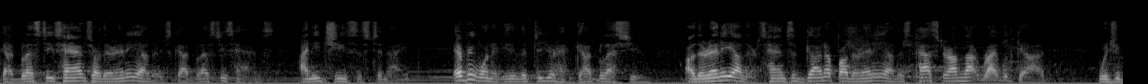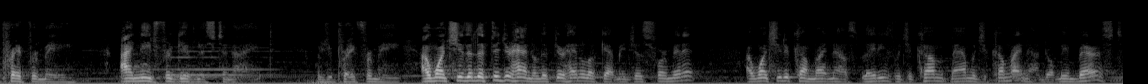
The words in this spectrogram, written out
God bless these hands. Are there any others? God bless these hands. I need Jesus tonight. Every one of you lifted your hand. God bless you. Are there any others? Hands have gone up. Are there any others? Pastor, I'm not right with God. Would you pray for me? I need forgiveness tonight. Would you pray for me? I want you that lifted your hand to lift your hand and look at me just for a minute. I want you to come right now. Ladies, would you come? Ma'am, would you come right now? Don't be embarrassed.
